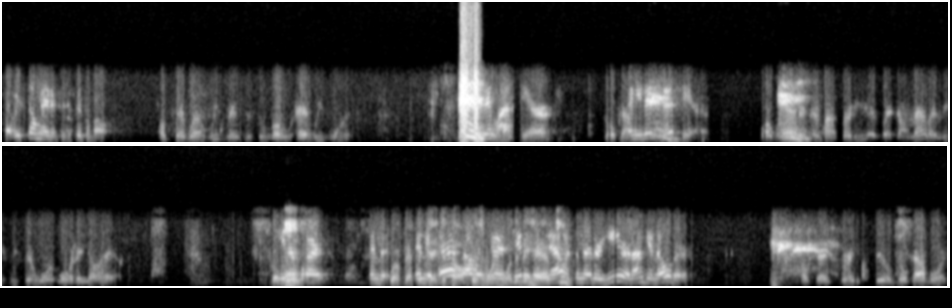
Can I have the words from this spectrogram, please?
but we still made it to the Super Bowl. Okay, well, we made it to the Super Bowl and we won. You didn't last year, Go and you didn't this year. Well, we haven't been in about 30 years, but it don't matter. At least we still won more than y'all have. You know what? In the Well, if that's in the the case, the past, I Dolphins was won good more too, than they but have now too. it's another year, and I'm getting older. Okay, great. Still, go Cowboys.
